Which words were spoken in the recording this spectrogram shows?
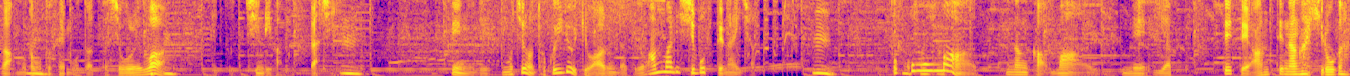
がもともと専門だったし、俺は、うん。えっと、心理学だし、うん。っていうのでもちろん得意領域はあるんだけどあんまり絞ってないじゃん。うん。そこもまあなんかまあねやっててアンテナが広がっ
